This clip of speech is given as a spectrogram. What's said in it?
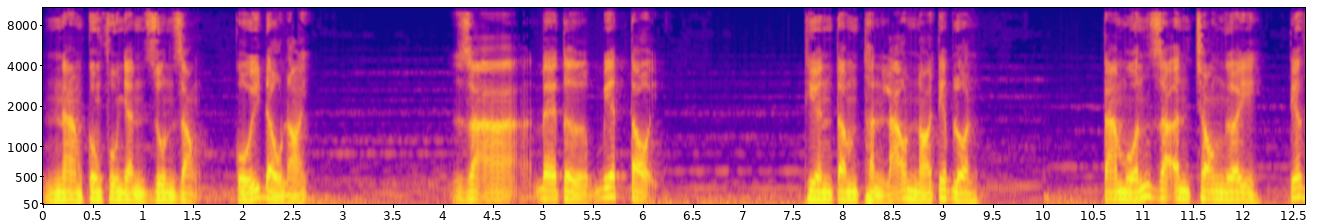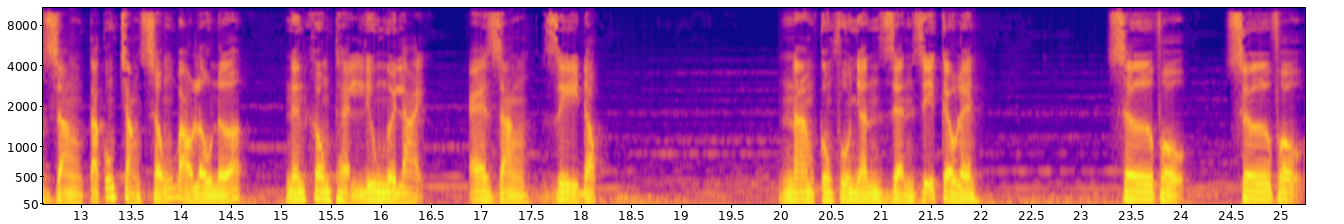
Nam cung phu nhân run giọng, cúi đầu nói. Dạ đệ tử biết tội. Thiên tâm thần lão nói tiếp luôn. Ta muốn ra ân cho ngươi, Tiếc rằng ta cũng chẳng sống bao lâu nữa, Nên không thể lưu ngươi lại E rằng di độc. Nam cung phu nhân rèn dĩ kêu lên. Sư phụ Sư phụ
